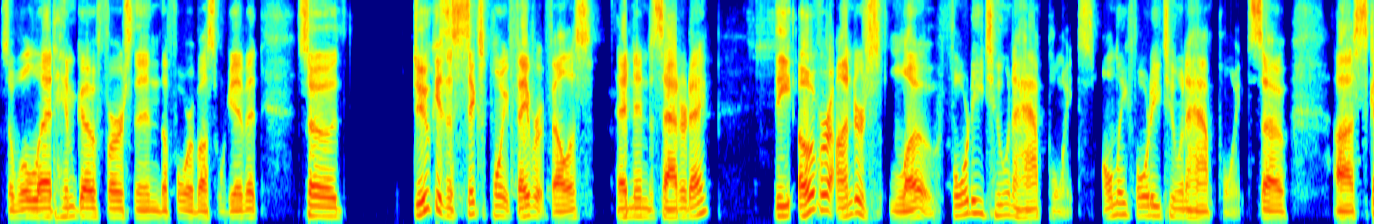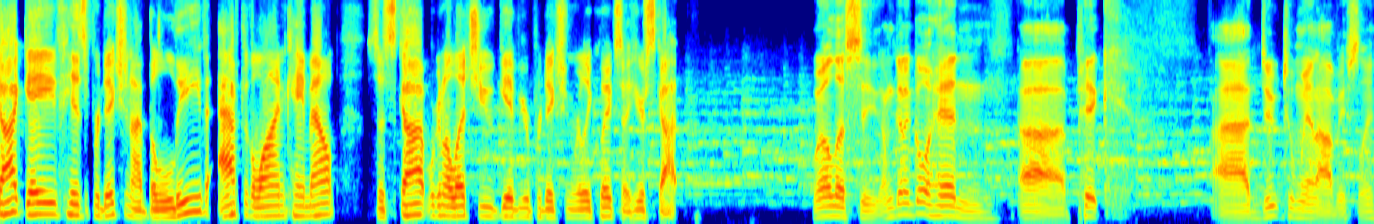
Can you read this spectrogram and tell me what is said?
so we'll let him go first. Then the four of us will give it. So Duke is a six point favorite, fellas, heading into Saturday. The over under's low, 42 and a half points, only 42 and a half points. So uh, Scott gave his prediction, I believe, after the line came out. So, Scott, we're going to let you give your prediction really quick. So, here's Scott. Well, let's see. I'm going to go ahead and uh, pick uh, Duke to win, obviously.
